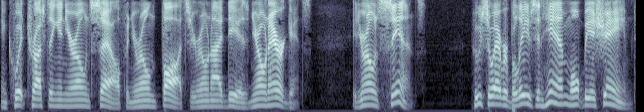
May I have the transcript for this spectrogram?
and quit trusting in your own self and your own thoughts, your own ideas, and your own arrogance, and your own sins? Whosoever believes in Him won't be ashamed.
